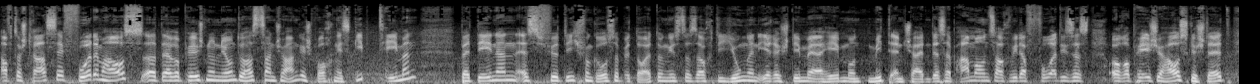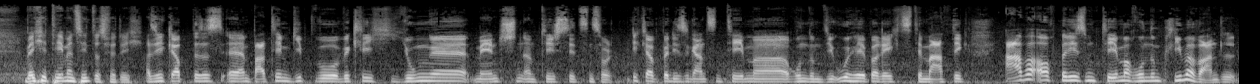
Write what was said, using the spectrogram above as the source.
auf der Straße vor dem Haus äh, der Europäischen Union. Du hast es dann schon angesprochen. Es gibt Themen, bei denen es für dich von großer Bedeutung ist, dass auch die Jungen ihre Stimme erheben und mitentscheiden. Deshalb haben wir uns auch wieder vor dieses europäische Haus gestellt. Welche Themen sind das für dich? Also ich glaube, dass es äh, ein paar Themen gibt, wo wirklich junge Menschen am Tisch sitzen sollten. Ich glaube, bei diesem ganzen Thema rund um die Urheberrechtsthematik, aber auch bei diesem Thema rund um Klimawandel.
